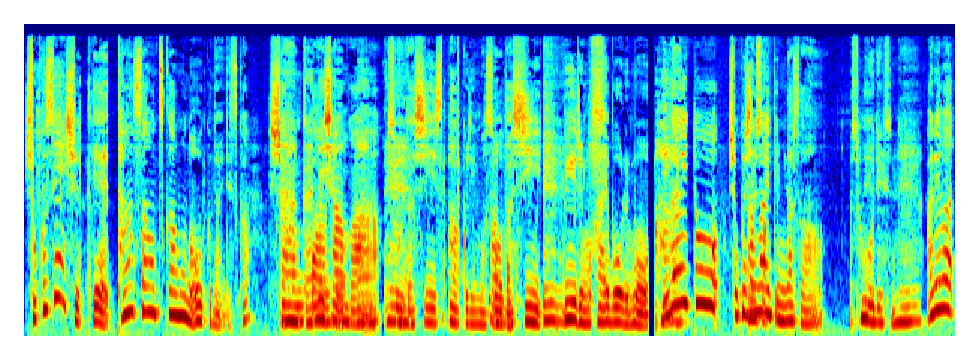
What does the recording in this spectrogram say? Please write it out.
食前酒って炭酸を使うもの多くないですか？シャンパンとか。ねシャンパかン、ええそうだし、スパークリングもそうだし、ええ。ビールもハイボールも、はい。意外と食事前って皆さん、そうですね。あれは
